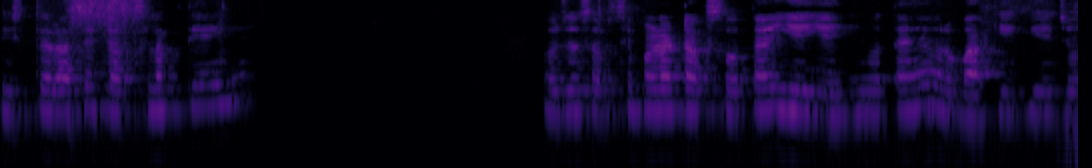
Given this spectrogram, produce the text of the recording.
इस तरह से टक्स लगते हैं ये। और जो सबसे बड़ा टक्स होता है, ये यही होता है और बाकी के जो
